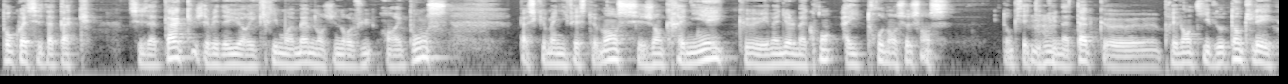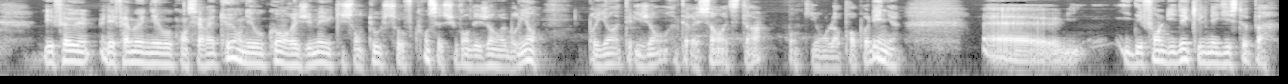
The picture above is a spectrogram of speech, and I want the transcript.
pourquoi cette attaque? Ces attaques, j'avais d'ailleurs écrit moi-même dans une revue en réponse, parce que manifestement, ces gens craignaient que Emmanuel Macron aille trop dans ce sens. Donc c'était mhm. une attaque euh, préventive, d'autant que les, les fameux, les fameux néoconservateurs, néocons régimés, qui sont tous sauf cons, c'est souvent des gens brillants, brillants, intelligents, intéressants, etc., donc qui ont leur propre ligne. Euh, ils défendent l'idée qu'il n'existe pas.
